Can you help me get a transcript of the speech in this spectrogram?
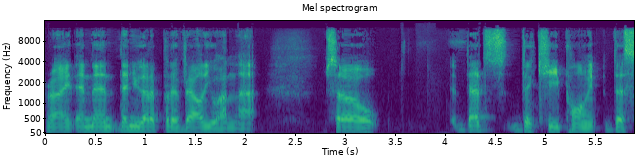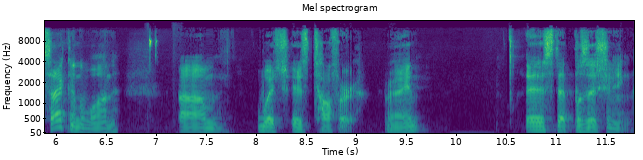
right? And then then you got to put a value on that. So that's the key point. The second one, um, which is tougher, right, is that positioning,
